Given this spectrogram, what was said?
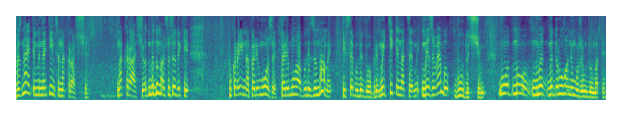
Ви знаєте, ми надіємося на краще. На краще. От ми думаємо, що все-таки Україна переможе, перемога буде за нами і все буде добре. Ми тільки на це. Ми, ми живемо будущим. Ну, от, ну, ми, ми другого не можемо думати.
